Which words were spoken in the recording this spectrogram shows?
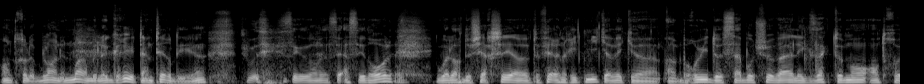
entre le blanc et le noir, mais le gris est interdit. Hein. C'est assez drôle. Ou alors de chercher, euh, de faire une rythmique avec un bruit de sabot de cheval exactement entre,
